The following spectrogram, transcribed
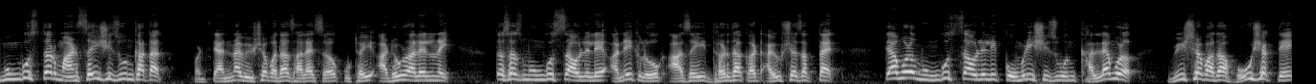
मुंगूस तर माणसंही शिजवून खातात पण त्यांना विषबाधा झाल्याचं कुठेही आढळून आलेलं नाही. तसंच मुंगूस चावलेले अनेक लोक आजही धडधाकट आयुष्य जगतायत. त्यामुळं मुंगूस चावलेली कोंबडी शिजवून खाल्ल्यामुळं विषबाधा होऊ शकते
